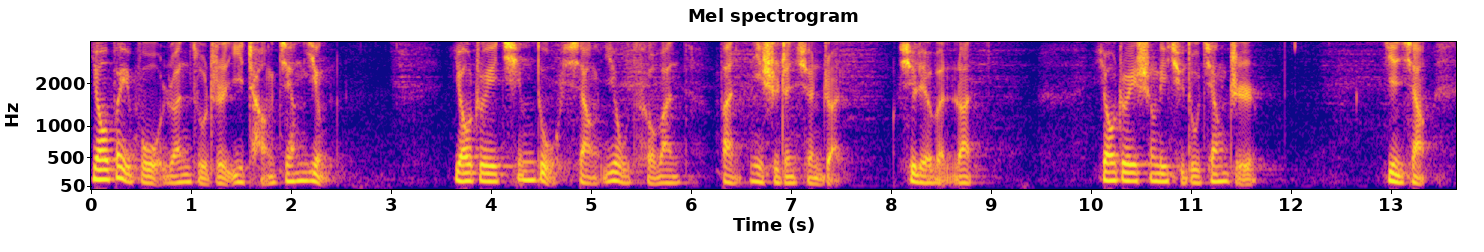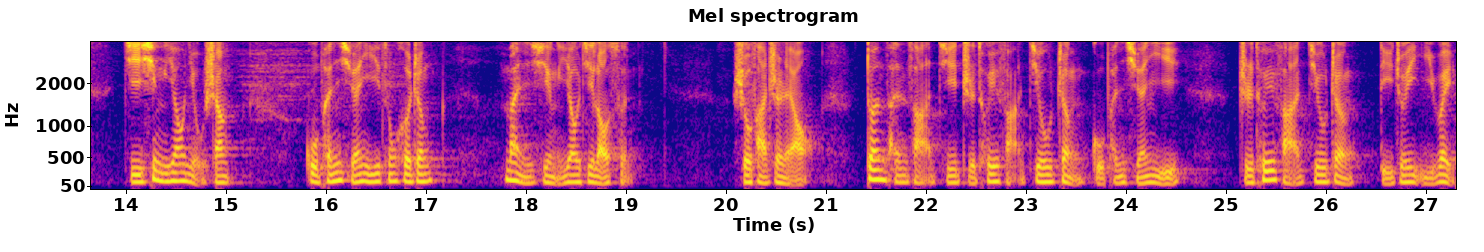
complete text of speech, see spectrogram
腰背部软组织异常僵硬，腰椎轻度向右侧弯，伴逆时针旋转，序列紊乱，腰椎生理曲度僵直。印象：急性腰扭伤，骨盆悬移综合征，慢性腰肌劳损。手法治疗：端盆法及指推法纠正骨盆悬移，指推法纠正。骶椎移位，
